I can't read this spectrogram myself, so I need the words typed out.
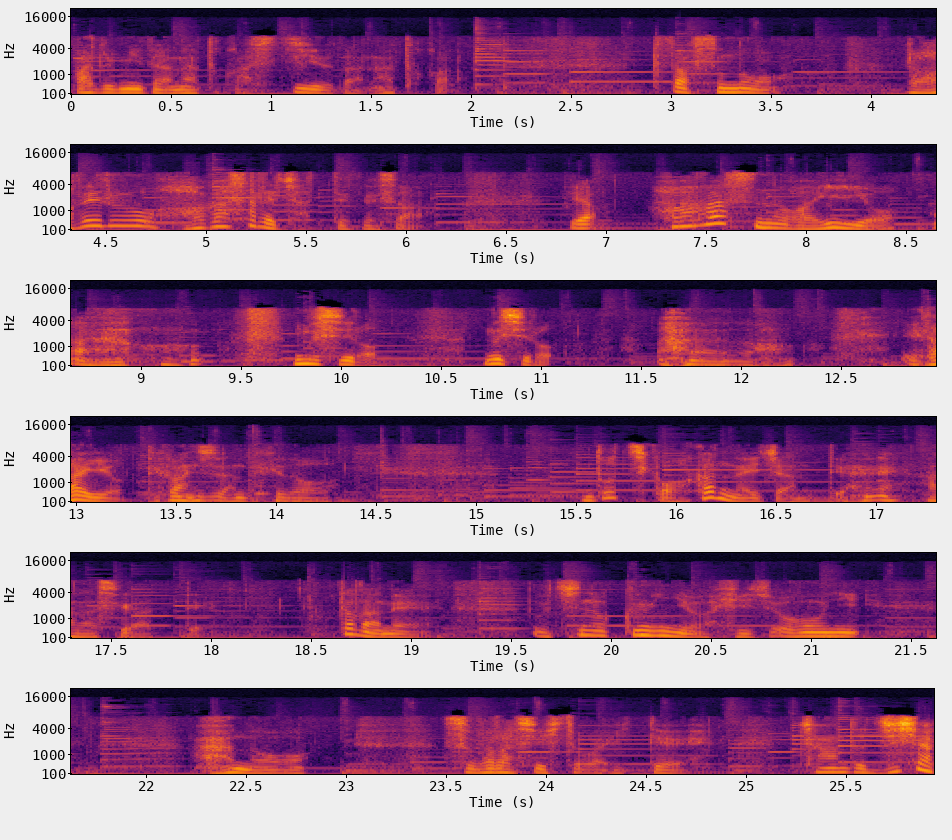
アルミだなとか、スチールだなとか。ただ、その、ラベルを剥がされちゃっててさ、いや、剥がすのはいいよ。あの むしろ、むしろ、あの偉いよって感じなんだけど、どっちか分かんないじゃんっていうね、話があって。ただね、うちの組には非常に、あの、素晴らしい人がいて、ちゃんと磁石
